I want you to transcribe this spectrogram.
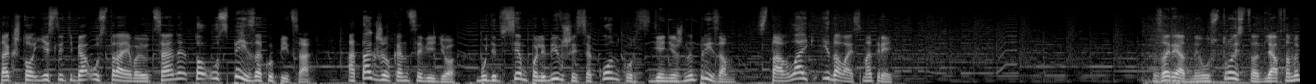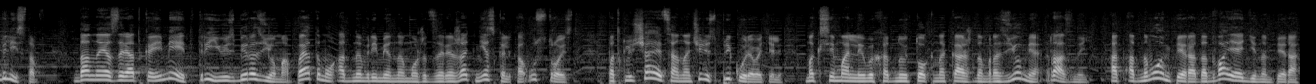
Так что если тебя устраивают цены, то успей закупиться. А также в конце видео будет всем полюбившийся конкурс с денежным призом. Ставь лайк и давай смотреть. Зарядные устройства для автомобилистов. Данная зарядка имеет три USB разъема, поэтому одновременно может заряжать несколько устройств. Подключается она через прикуриватель. Максимальный выходной ток на каждом разъеме разный, от 1 ампера до 2,1 ампера,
